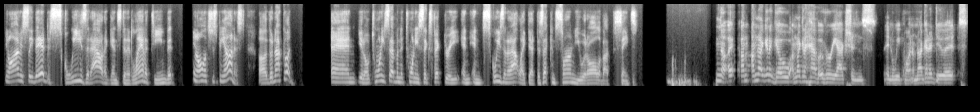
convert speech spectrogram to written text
you know, obviously they had to squeeze it out against an Atlanta team that, you know, let's just be honest, uh, they're not good. And, you know, 27 to 26 victory and, and squeezing it out like that, does that concern you at all about the Saints? No, I, am I'm, I'm not gonna go. I'm not gonna have overreactions in week one. I'm not gonna do it.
